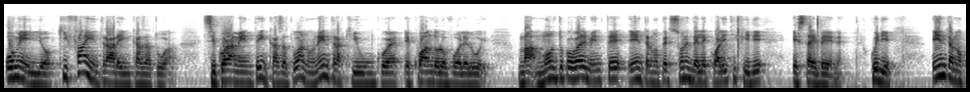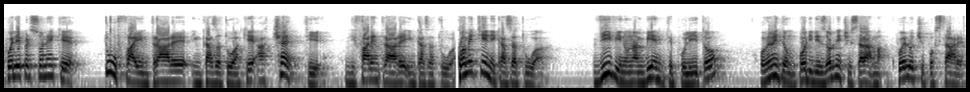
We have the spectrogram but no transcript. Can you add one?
O meglio, chi fa entrare in casa tua? Sicuramente in casa tua non entra chiunque e quando lo vuole lui ma molto probabilmente entrano persone delle quali ti fidi e stai bene. Quindi entrano quelle persone che tu fai entrare in casa tua, che accetti di far entrare in casa tua. Come tieni casa tua? Vivi in un ambiente pulito, ovviamente un po' di disordine ci sarà, ma quello ci può stare,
